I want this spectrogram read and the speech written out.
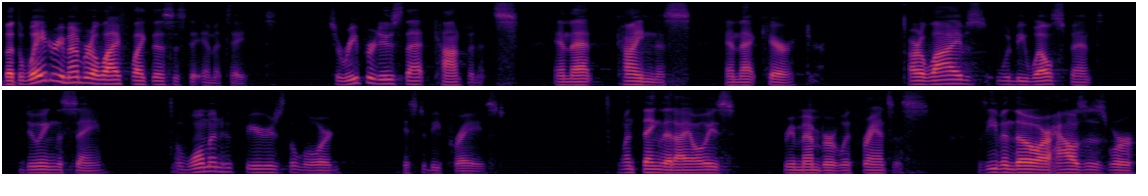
But the way to remember a life like this is to imitate it, to reproduce that confidence and that kindness and that character. Our lives would be well spent doing the same. A woman who fears the Lord is to be praised. One thing that I always remember with Frances is even though our houses were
